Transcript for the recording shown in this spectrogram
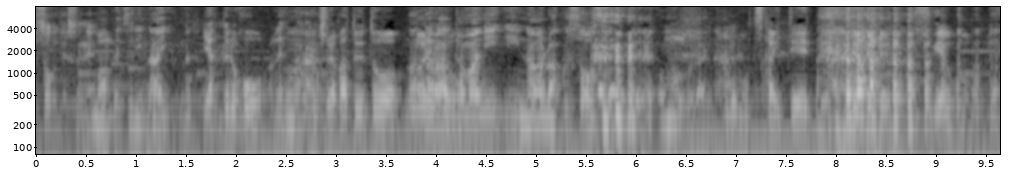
そうですね、まあ別にないよね、やってる方はね、うん。どちらかというとなんならたまにいいな楽そうでって思うぐらいの俺も使いてーって すげえ思うもんね。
